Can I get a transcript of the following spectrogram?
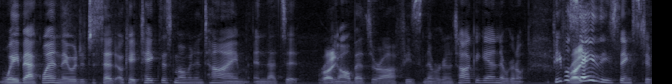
way back when, they would have just said, okay, take this moment in time, and that's it. Right. You know, all bets are off. He's never going to talk again. Never going to. People Right. say these things to,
